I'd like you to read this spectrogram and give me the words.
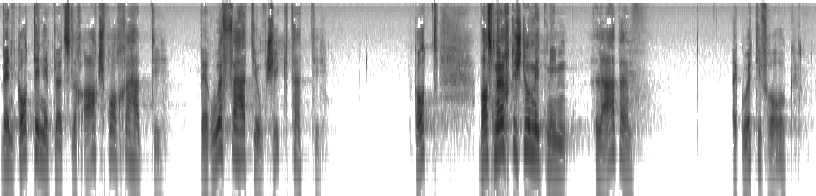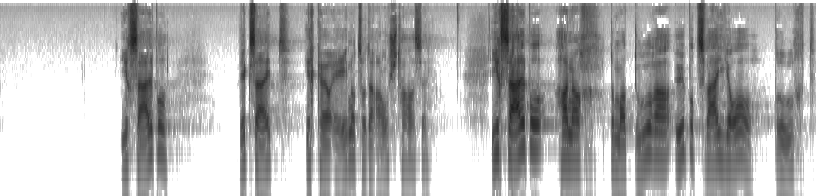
wenn Gott ihn nicht plötzlich angesprochen hätte, berufen hätte und geschickt hätte. Gott was möchtest du mit meinem Leben? Eine gute Frage. Ich selber, wie gesagt, ich gehöre eher zu der Angsthasen. Ich selber habe nach der Matura über zwei Jahre gebraucht,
